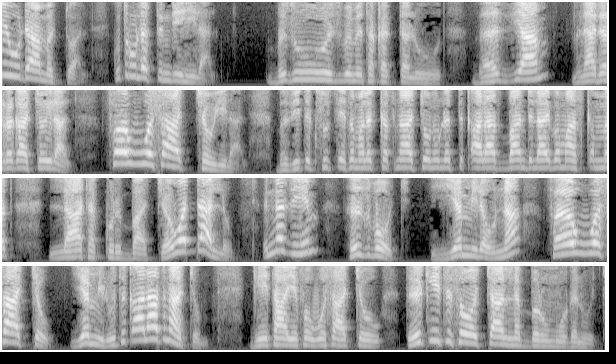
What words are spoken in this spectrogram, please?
ይሁዳ መጥቷል። ቁጥር ሁለት እንዲህ ይላል ብዙ ሕዝብም ተከተሉት። በዚያም ምን ያደረጋቸው ይላል? ፈወሳቸው ይላል። በዚህ ጥቅስ ውስጥ የተመለከትናቸውን ሁለት ቃላት በአንድ ላይ በማስቀመጥ ላተኩርባቸው ወዳለሁ እነዚህም ሕዝቦች የሚለውና ፈወሳቸው የሚሉት ቃላት ናቸው ጌታ የፈወሳቸው ጥቂት ሰዎች አልነበሩም ወገኖቼ።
